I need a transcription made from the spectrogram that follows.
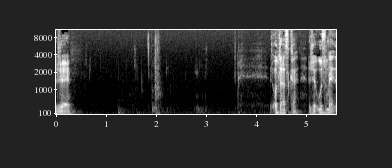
že Otázka, že už sme e,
